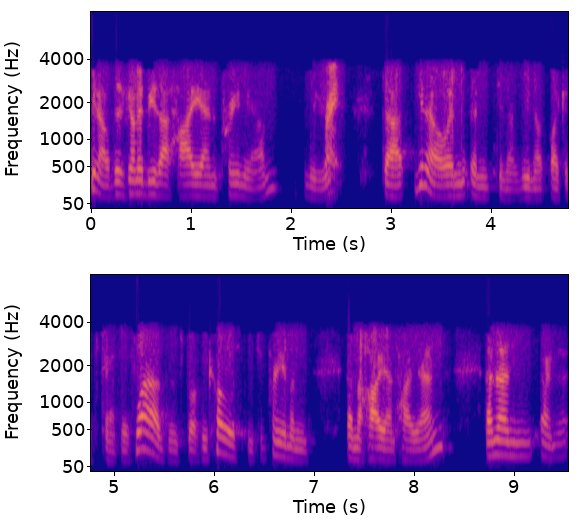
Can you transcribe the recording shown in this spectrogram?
you know, there's going to be that high end premium lead right. that you know, and and you know, we know like it's Tantalus Labs and it's Broken Coast and Supreme and and the high end high end, and then and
